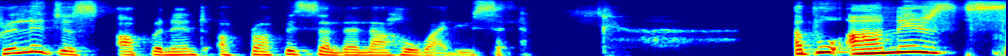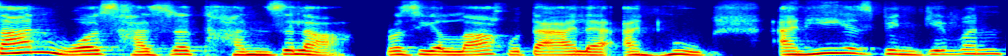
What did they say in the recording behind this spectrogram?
religious opponent of Prophet Wasallam. Abu Amir's son was Hazrat Hanzala, ta'ala anhu, and he has been given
